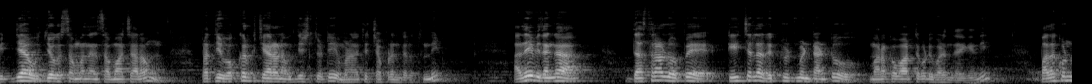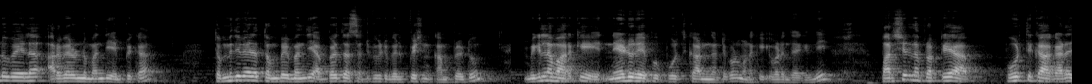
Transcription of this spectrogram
విద్యా ఉద్యోగ సంబంధమైన సమాచారం ప్రతి ఒక్కరికి చేరాలనే ఉద్దేశంతో మనమైతే చెప్పడం జరుగుతుంది. అదేవిధంగా దసరాలోపే టీచర్ల రిక్రూట్మెంట్ అంటూ మరొక వార్త కూడా ఇవ్వడం జరిగింది. పదకొండు వేల అరవై రెండు మంది ఎంపిక తొమ్మిది వేల తొంభై మంది అభ్యర్థుల సర్టిఫికేట్ వెరిఫికేషన్ కంప్లీటు మిగిలిన వారికి నేడు రేపు పూర్తి కానుందంటే కూడా మనకి ఇవ్వడం జరిగింది. పరిశీలన ప్రక్రియ పూర్తి కాగానే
